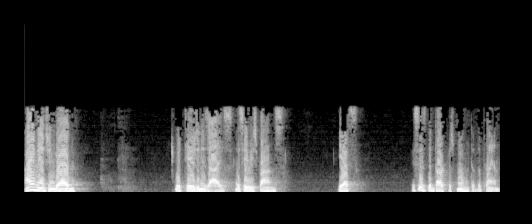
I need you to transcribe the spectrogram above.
I imagine God with tears in his eyes as he responds, Yes, this is the darkest moment of the plan.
